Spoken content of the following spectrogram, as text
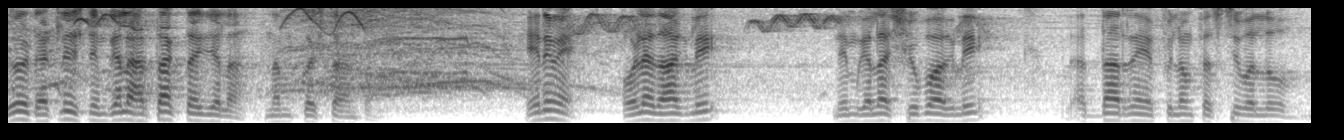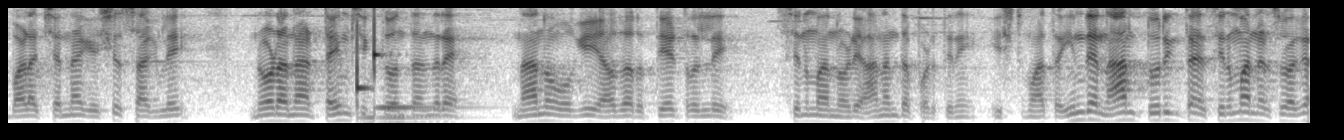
ಗುಡ್ ಅಟ್ಲೀಸ್ಟ್ ನಿಮ್ಗೆಲ್ಲ ಅರ್ಥ ಆಗ್ತಾ ಇದೆಯಲ್ಲ ನಮ್ಮ ಕಷ್ಟ ಅಂತ. ಏನಿವೆ ಒಳ್ಳೇದಾಗಲಿ, ನಿಮಗೆಲ್ಲ ಶುಭ ಆಗಲಿ. ಹದಿನಾರನೇ ಫಿಲಮ್ ಫೆಸ್ಟಿವಲ್ಲು ಭಾಳ ಚೆನ್ನಾಗಿ ಯಶಸ್ಸಾಗಲಿ ನೋಡೋಣ ಟೈಮ್ ಸಿಕ್ತು ಅಂತಂದರೆ ನಾನು ಹೋಗಿ ಯಾವ್ದಾದ್ರು ಥಿಯೇಟ್ರಲ್ಲಿ ಸಿನಿಮಾ ನೋಡಿ ಆನಂದ ಪಡ್ತೀನಿ. ಇಷ್ಟು ಮಾತ್ರ. ಹಿಂದೆ ನಾನು ಟೂರಿಂಗ್ ಟೈ ಸಿನಿಮಾ ನಡೆಸುವಾಗ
